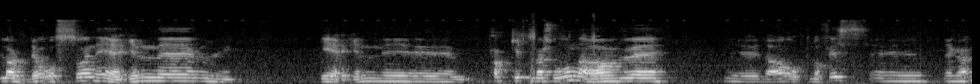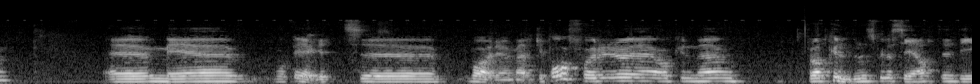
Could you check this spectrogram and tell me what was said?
lagde også en egen, egen pakket versjon av da OpenOffice eh, den gang. Eh, med vårt eget varemerke på for å kunne for at kunden skulle se at de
